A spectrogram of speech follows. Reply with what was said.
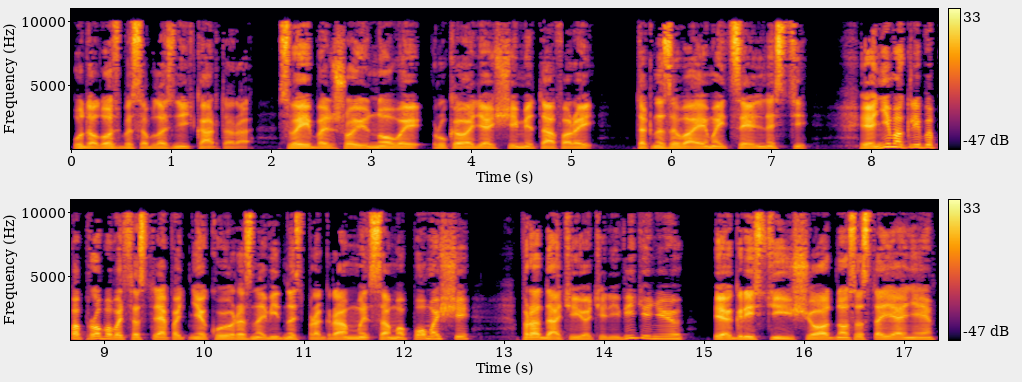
удалось бы соблазнить Картера своей большой и новой руководящей метафорой так называемой цельности, и они могли бы попробовать состряпать некую разновидность программы самопомощи, продать ее телевидению и огрести еще одно состояние.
